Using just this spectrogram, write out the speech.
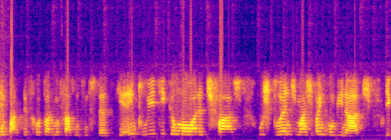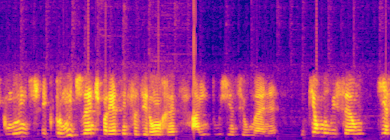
em parte desse relatório, uma frase muito interessante, que é, em política uma hora desfaz os planos mais bem combinados e que, muitos, e que por muitos anos parecem fazer honra à inteligência humana, o que é uma lição que é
